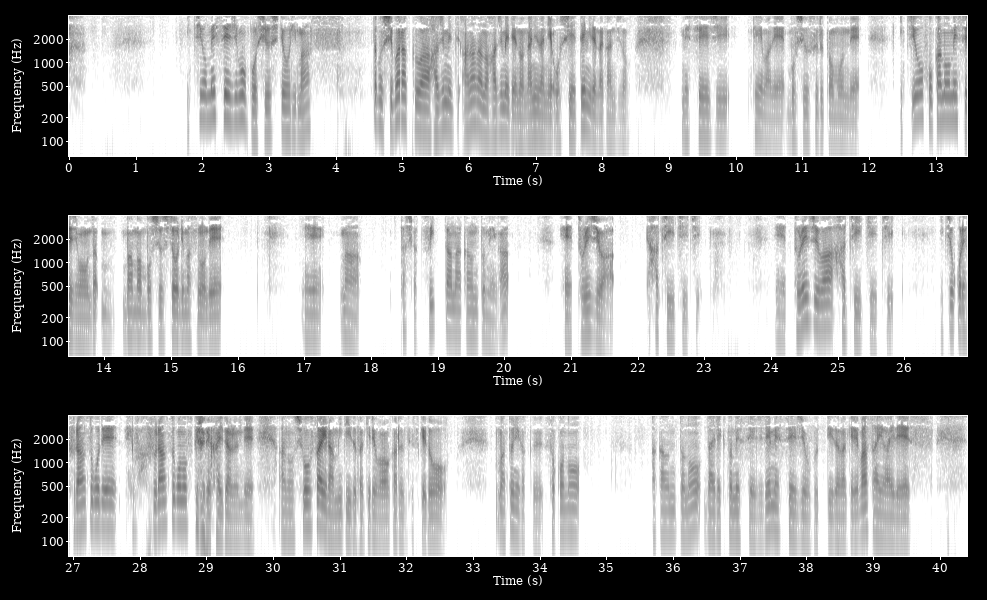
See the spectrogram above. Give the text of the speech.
一応メッセージも募集しております。多分しばらくは初めて、あなたの初めての何々教えてみたいな感じのメッセージテーマで募集すると思うんで、一応他のメッセージもバンバン募集しておりますので、えー、まあ、確か Twitter のアカウント名が、えー、トレジュア811、えー、トレジュア811、一応これフランス語で、フランス語のスペルで書いてあるんで、あの、詳細欄見ていただければわかるんですけど、まあ、とにかくそこのアカウントのダイレクトメッセージでメッセージを送っていただければ幸いです。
